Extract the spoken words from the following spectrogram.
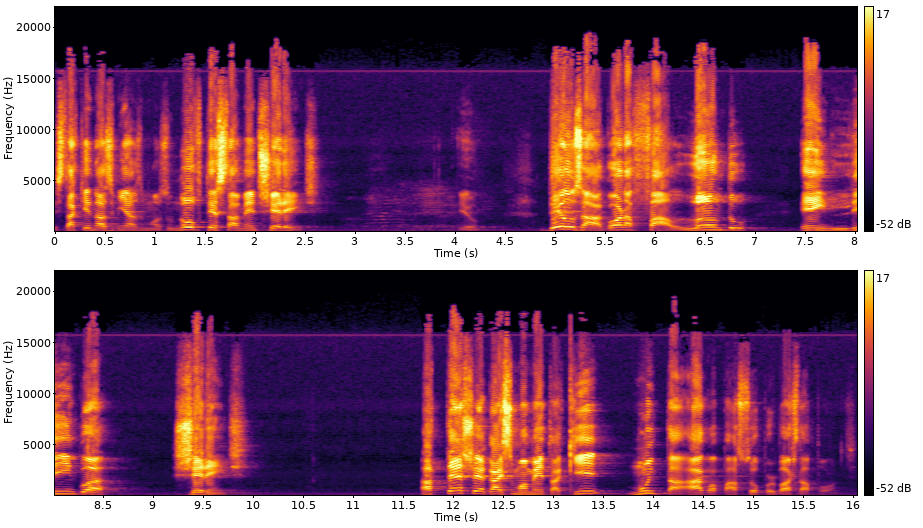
Está aqui nas minhas mãos, o Novo Testamento xerente. Viu? Deus agora falando em língua xerente. Até chegar esse momento aqui, muita água passou por baixo da ponte.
